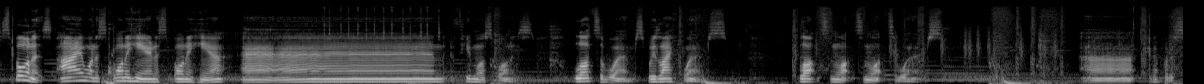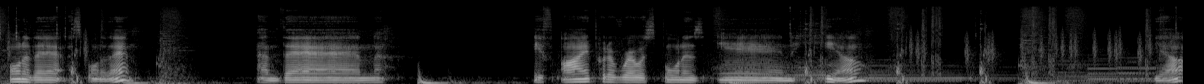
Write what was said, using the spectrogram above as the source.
spawners. I want a spawner here and a spawner here, and a few more spawners. Lots of worms. We like worms. Lots and lots and lots of worms. Uh, can I put a spawner there a spawner there? And then if I put a row of spawners in here, yeah,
